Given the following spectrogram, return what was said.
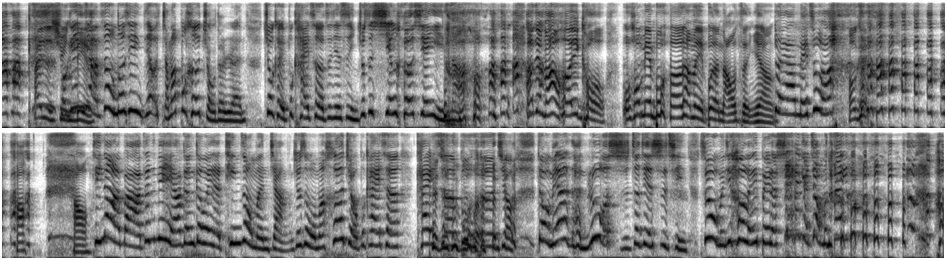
开始训练。我跟你讲，这种东西要讲到不喝酒的人就可以不开车这件事情，就是先喝先赢啊！而且反正我喝一口，我后面不喝，他们也不能拿我怎样。对啊，没错啊。OK，好。好，听到了吧？在这边也要跟各位的听众们讲，就是我们喝酒不开车，开车不喝酒。对，我们要很落实这件事情。所以我们已经喝了一杯了，谁还敢叫我们开？喝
